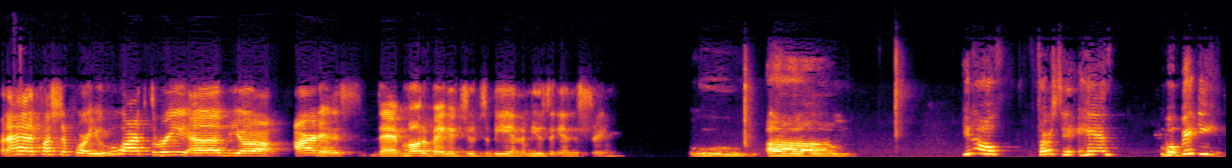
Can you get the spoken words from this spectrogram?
But I had a question for you. Who are three of your artists that motivated you to be in the music industry? Ooh. Um. You know, first hand. Well, Biggie.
